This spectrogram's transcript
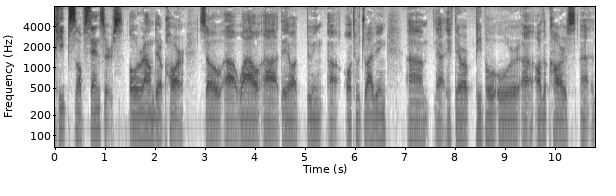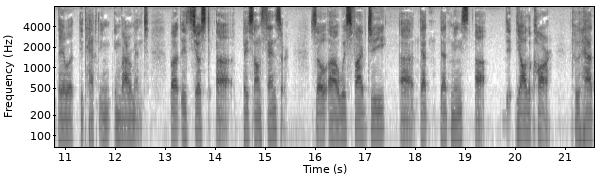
heaps of sensors all around their car. So while they are doing auto driving, um, uh, if there are people or uh, other cars, uh, they will detect in environment. But it's just uh, based on sensor. So uh, with 5G, uh, that that means the, the other car could have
